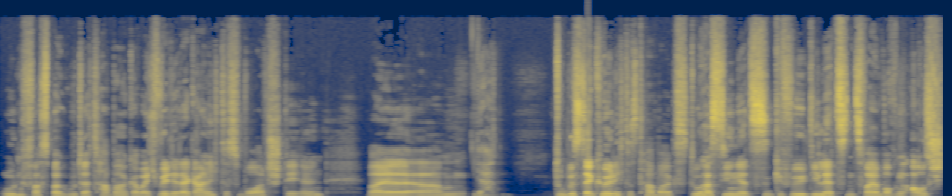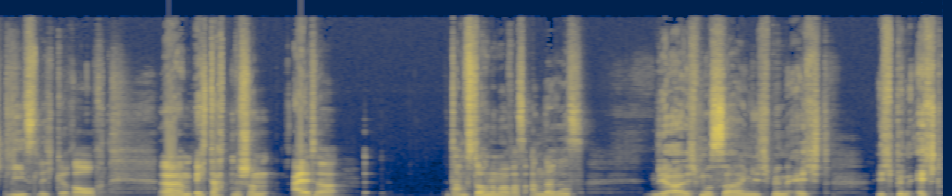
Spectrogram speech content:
unfassbar guter Tabak, aber ich will dir da gar nicht das Wort stehlen, weil, ähm, ja, du bist der König des Tabaks, du hast ihn jetzt gefühlt die letzten zwei Wochen ausschließlich geraucht. Ähm, ich dachte mir schon, Alter, dampfst du auch nochmal was anderes? Ja, ich muss sagen, ich bin echt, ich bin echt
